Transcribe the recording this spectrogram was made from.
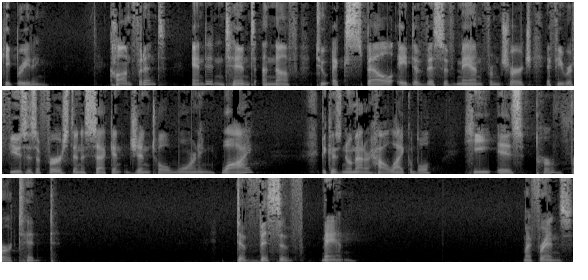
Keep reading. Confident and intent enough to expel a divisive man from church if he refuses a first and a second gentle warning. Why? Because no matter how likable, he is perverted. Divisive man. My friends,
